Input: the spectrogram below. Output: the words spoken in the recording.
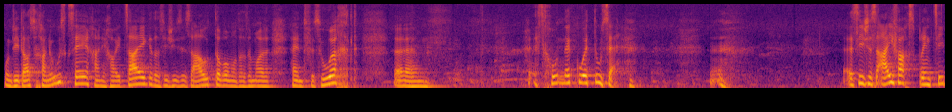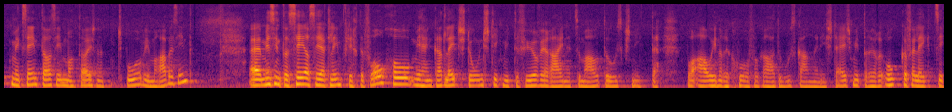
Und wie das kann aussehen kann ich euch zeigen. Das ist unser Auto, wo wir das einmal haben versucht ähm, Es kommt nicht gut raus. Es ist ein einfaches Prinzip. Wir sehen da, sind wir, da ist die Spur, wie wir runter sind. Äh, wir sind da sehr, sehr glimpflich davor gekommen. Wir haben gerade letzten Donnerstag mit der Feuerwehr einen zum Auto ausgeschnitten, der auch in einer Kurve gerade ausgegangen ist. Der ist mit einer Rückenverletzung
